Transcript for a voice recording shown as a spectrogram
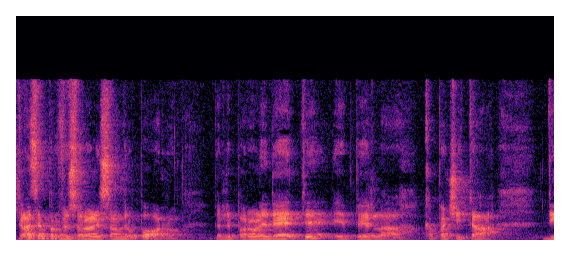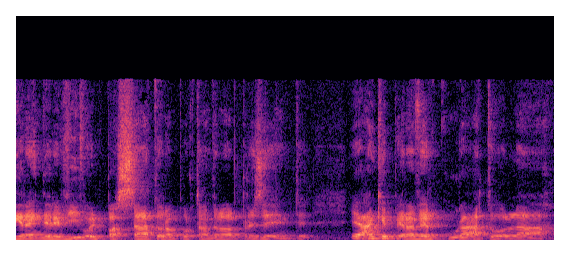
Grazie al professor Alessandro Porro per le parole dette e per la capacità di rendere vivo il passato rapportandolo al presente e anche per aver curato la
